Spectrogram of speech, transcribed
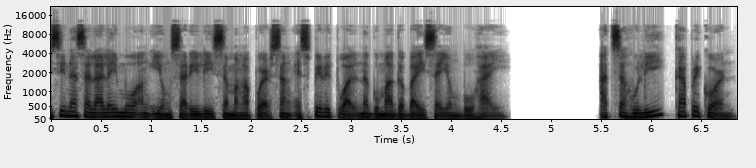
isinasalalay mo ang iyong sarili sa mga puwersang espiritual na gumagabay sa iyong buhay. At sa huli, Capricorn,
